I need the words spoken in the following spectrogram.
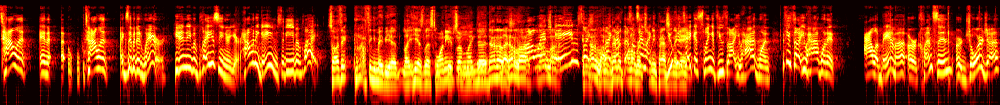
Talent and uh, talent exhibited where? He didn't even play his senior year. How many games did he even play? So I think I think he maybe had like he has less than 20 or something like Yeah, that? Not, a- Less. not a lot. not a college lot. games? Like, Not a lot. like Never that- that's what I'm over saying. 20 Like, passes you can take a swing if you thought you had one. If you thought you had one at Alabama or Clemson or Georgia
